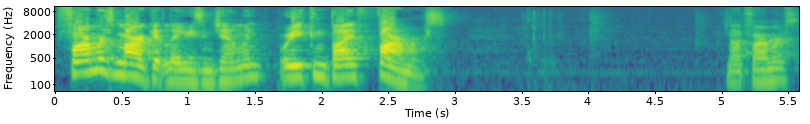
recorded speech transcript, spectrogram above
Farmers Market, ladies and gentlemen, where you can buy farmers. Not farmers?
